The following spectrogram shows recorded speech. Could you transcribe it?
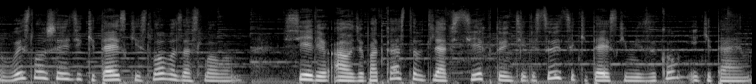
Вы слушаете «Китайские слова за словом» серию аудиоподкастов для всех, кто интересуется китайским языком и Китаем.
